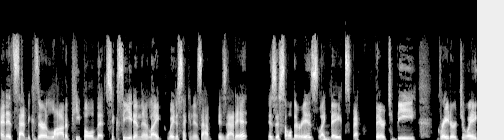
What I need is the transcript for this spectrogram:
and it's sad because there are a lot of people that succeed and they're like, wait a second, is that is that it? Is this all there is? Like mm. they expect there to be greater joy,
